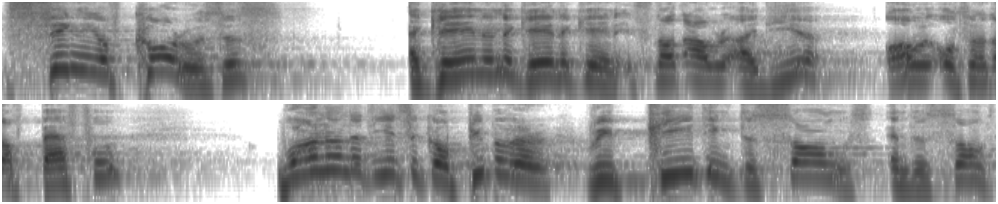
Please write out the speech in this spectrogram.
singing of choruses again and again and again. It's not our idea, also not of Bethel. 100 years ago, people were repeating the songs and the songs.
